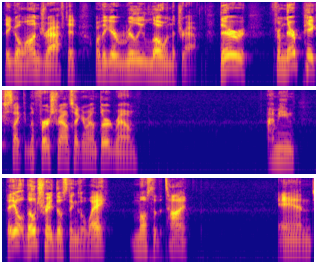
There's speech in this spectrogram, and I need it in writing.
They go undrafted or they get really low in the draft. They're from their picks like in the first round, second round, third round, I mean, they'll they'll trade those things away most of the time. And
